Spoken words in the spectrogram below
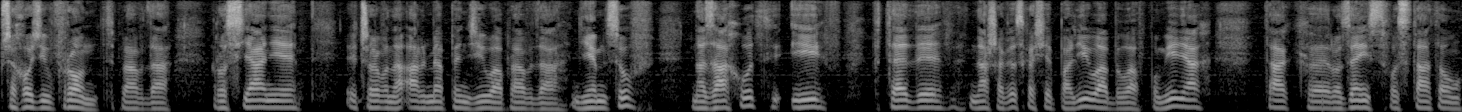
przechodził front, prawda? Rosjanie, Czerwona Armia pędziła, prawda, Niemców na zachód i wtedy nasza wioska się paliła, była w płomieniach tak e, rodzeństwo z tatą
